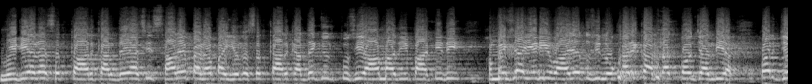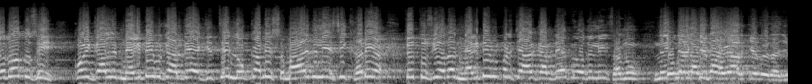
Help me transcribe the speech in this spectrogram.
ਮੀਡੀਆ ਦਾ ਸਤਿਕਾਰ ਕਰਦੇ ਆ ਅਸੀਂ ਸਾਰੇ ਭੈਣਾਂ ਭਾਈਆਂ ਦਾ ਸਤਿਕਾਰ ਕਰਦੇ ਕਿਉਂਕਿ ਤੁਸੀਂ ਆਮ ਆਦਮੀ ਪਾਰਟੀ ਦੀ ਹਮੇਸ਼ਾ ਜਿਹੜੀ ਆਵਾਜ਼ ਹੈ ਤੁਸੀਂ ਲੋਕਾਂ ਦੇ ਘਰ ਤੱਕ ਪਹੁੰਚਾਉਂਦੀ ਆ। ਪਰ ਜਦੋਂ ਤੁਸੀਂ ਕੋਈ ਗੱਲ 네ਗੇਟਿਵ ਕਰਦੇ ਆ ਜਿੱਥੇ ਲੋਕਾਂ ਦੇ ਸਮਾਜ ਦੇ ਲਈ ਅਸੀਂ ਖੜੇ ਆ ਤੇ ਤੁਸੀਂ ਉਹਦਾ 네ਗੇਟਿਵ ਪ੍ਰਚਾਰ ਕਰਦੇ ਆ ਫਿਰ ਉਹਦੇ ਲਈ ਸਾਨੂੰ ਨਹੀਂ ਲੱਗਦਾ ਹੈਗਾ। ਕਰਕੇ ਮੇਰਾ ਜੀ?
